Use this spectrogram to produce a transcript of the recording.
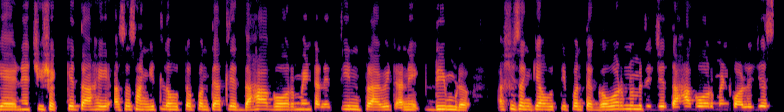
येण्याची शक्यता आहे असं सांगितलं होतं. पण त्यातले दहा गव्हर्नमेंट आणि तीन प्रायव्हेट आणि डीम्ड अशी संख्या होती. पण त्या गव्हर्नमेंटमध्ये जे दहा गव्हर्नमेंट कॉलेजेस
